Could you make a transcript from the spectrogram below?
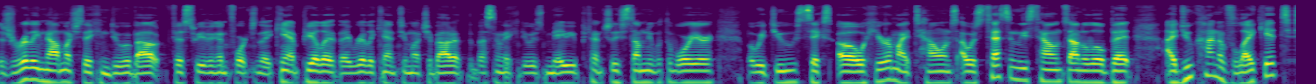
There's really not much they can do about Fist Weaving, unfortunately. They can't peel it. They really can't do much about it. The best thing they can do is maybe potentially stun me with the Warrior, but we do 6 0. Here are my talents. I was testing these talents out a little bit. I do kind of like it.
